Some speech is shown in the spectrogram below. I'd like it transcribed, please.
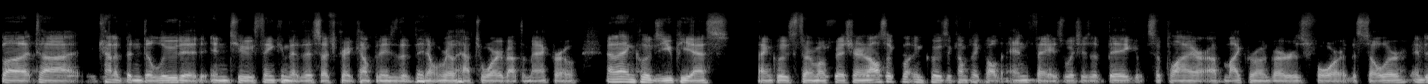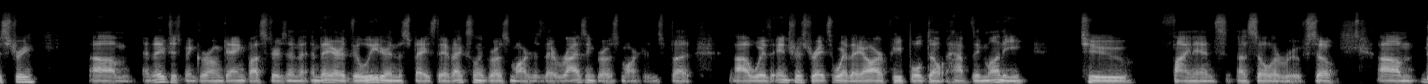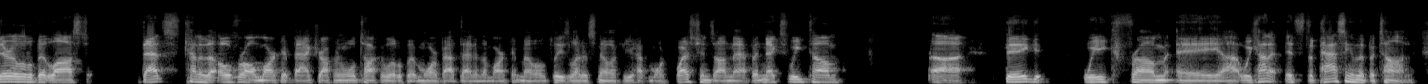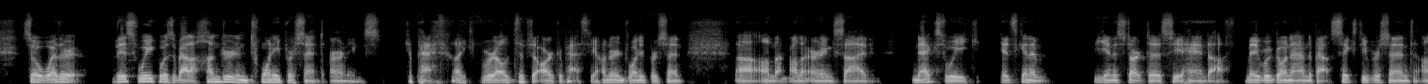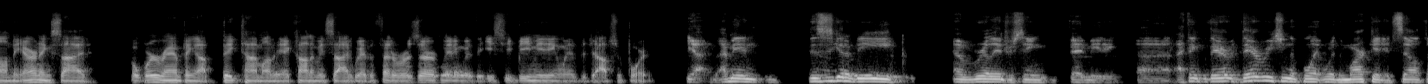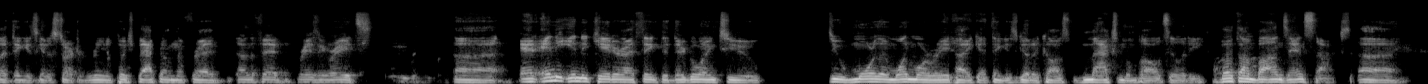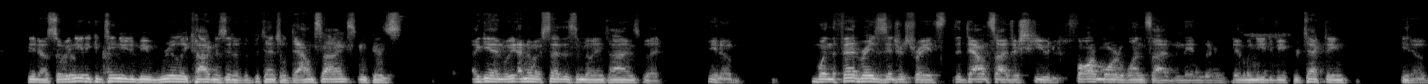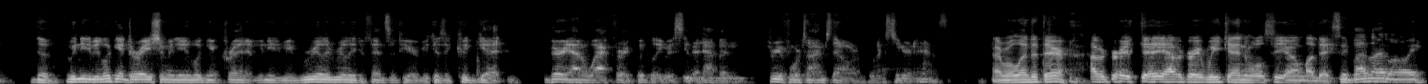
but uh, kind of been diluted into thinking that they're such great companies that they don't really have to worry about the macro. And that includes UPS, that includes Thermo Fisher, and also includes a company called Enphase, which is a big supplier of microinverters for the solar industry. Um, and they've just been growing gangbusters, and, and they are the leader in the space. They have excellent gross margins. They're rising gross margins, but uh, with interest rates where they are, people don't have the money to finance a solar roof. So um, they're a little bit lost that's kind of the overall market backdrop. And we'll talk a little bit more about that in the market memo. Please let us know if you have more questions on that. But next week, Tom, uh, big week from a, uh, we kind of, it's the passing of the baton. So whether this week was about 120% earnings capacity, like relative to our capacity, 120% uh, on the, on the earnings side. Next week, it's going to, you're going to start to see a handoff. Maybe we're going down to about 60% on the earnings side but we're ramping up big time on the economy side. We have the Federal Reserve meeting, we have the ECB meeting, we have the jobs report. Yeah, I mean, this is going to be a really interesting Fed meeting. Uh, I think they're they're reaching the point where the market itself, I think, is going to start to really push back on the Fed on the Fed raising rates. Uh, and any indicator, I think that they're going to do more than one more rate hike. I think is going to cause maximum volatility, both on bonds and stocks. Uh, you know, so we need to continue to be really cognizant of the potential downsides because, again, we I know we've said this a million times, but you know, when the Fed raises interest rates, the downsides are skewed far more to one side than the other, and we need to be protecting you know, the, we need to be looking at duration, we need to be looking at credit, we need to be really, really defensive here because it could get very out of whack very quickly. We've seen that happen three or four times now over the last year and a half. And we'll end it there. Have a great day. Have a great weekend. We'll see you on Monday. Say bye-bye, Molly.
